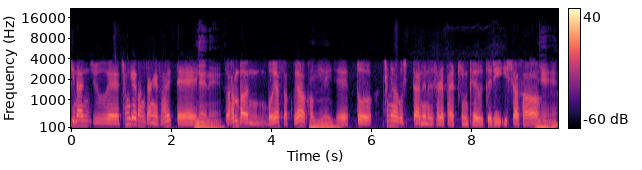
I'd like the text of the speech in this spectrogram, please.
지난주에 청계광장에서 할때 네네. 또한 번 모였었고요. 거기에 음. 이제 또 참여하고 싶다는 의사를 밝힌 배우들이 있어서 예.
